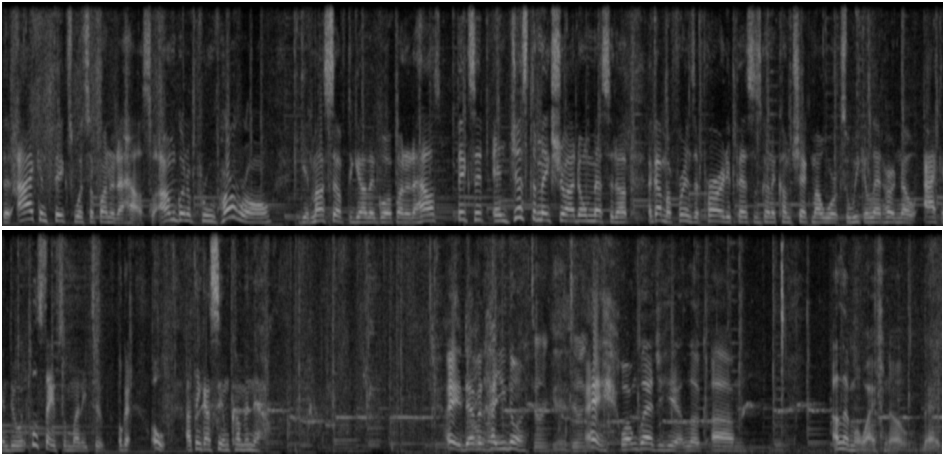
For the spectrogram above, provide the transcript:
that I can fix what's up under the house, so I'm gonna prove her wrong, get myself together, go up under the house, fix it, and just to make sure I don't mess it up, I got my friends at Priority Pest is gonna come check my work so we can let her know I can do it. We'll save some money too. Okay. Oh, I think I see him coming now. Hey Devin, how you doing? Doing good, doing good. Hey, well, I'm glad you're here. Look, um, I let my wife know that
